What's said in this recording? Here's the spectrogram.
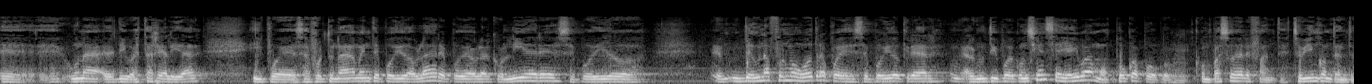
eh, una, eh, digo, esta realidad. Y pues afortunadamente he podido hablar, he podido hablar con líderes, he podido, eh, de una forma u otra, pues he podido crear algún tipo de conciencia y ahí vamos, poco a poco, con pasos de elefante. Estoy bien contento.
